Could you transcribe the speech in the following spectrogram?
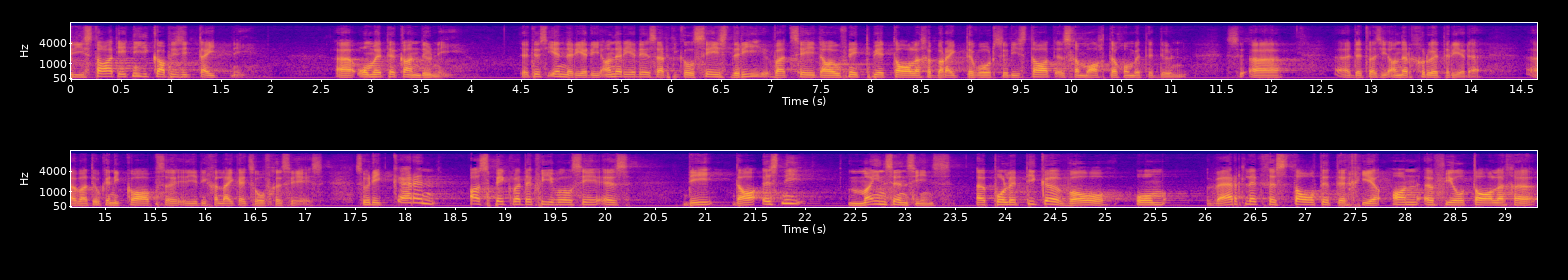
die staat het nie die kapasiteit nie uh, om dit te kan doen nie. Dit is een rede. Die ander rede is artikel 6.3 wat sê daar hoef net twee tale gebruik te word. So die staat is gemagtig om dit te doen. So uh, uh dit was die ander groot rede uh, wat ook in die Kaap se hierdie gelykheidshof gesê is. So die kern aspek wat ek vir julle wil sê is die daar is nie myns insiens 'n politieke wil om werklik gestalte te gee aan 'n veeltalige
